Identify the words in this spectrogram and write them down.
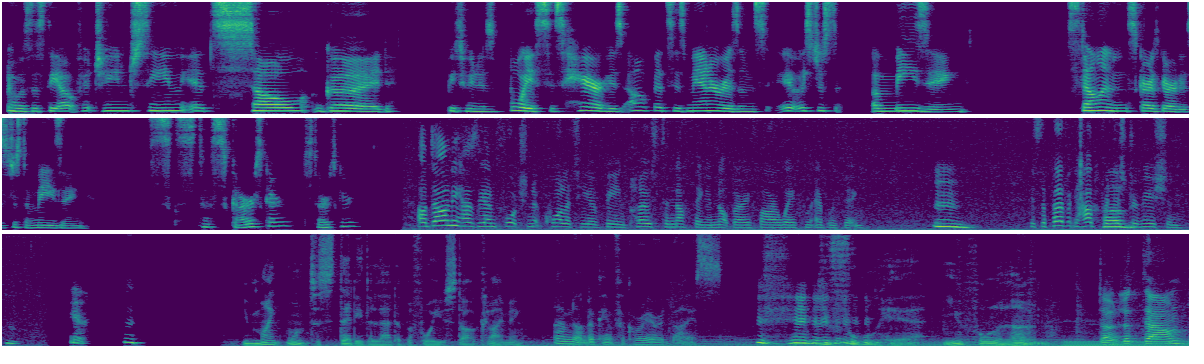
Oh, is this the outfit change scene? It's so good. Between his voice, his hair, his outfits, his mannerisms. It was just amazing. Stellan Skarsgård is just amazing. S- S- Skarsgård? Skarsgård? Aldhani has the unfortunate quality of being close to nothing and not very far away from everything. Mm. It's the perfect hub for Hub. distribution. Yeah. You might want to steady the ladder before you start climbing. I'm not looking for career advice. You fall here, you fall alone. Don't look down.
